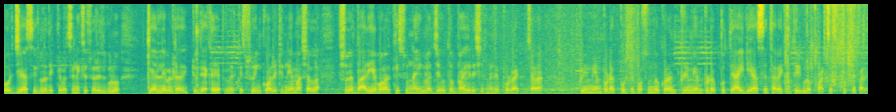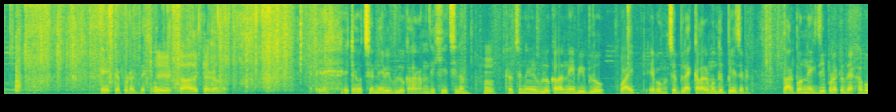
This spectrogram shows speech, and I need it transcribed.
গর্জিয়াস এগুলো দেখতে পাচ্ছেন অ্যাক্সেসরিজগুলো কেয়ার লেভেলটা একটু দেখাই আপনাদেরকে। সুইং কোয়ালিটি নিয়ে মাসাল্লাহ আসলে বাড়িয়ে বলার কিছু নাই। এগুলো যেহেতু বাইরে শিপমেন্টের প্রোডাক্ট যারা প্রিমিয়াম প্রোডাক্ট পড়তে পছন্দ করেন প্রিমিয়াম প্রোডাক্ট পড়তে আইডিয়া আছে, তারা কিন্তু এগুলো পারচেস করতে পারেন। এই একটা প্রোডাক্ট দেখেন। একটা আরেকটা এটা হচ্ছে নেভি ব্লু কালার আমি দেখিয়েছিলাম। এটা হচ্ছে navy blue colour navy blue white এবং হচ্ছে ব্ল্যাক কালারের মধ্যে পেয়ে যাবেন। তারপর নেক্সট যে প্রোডাক্টটা দেখাবো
